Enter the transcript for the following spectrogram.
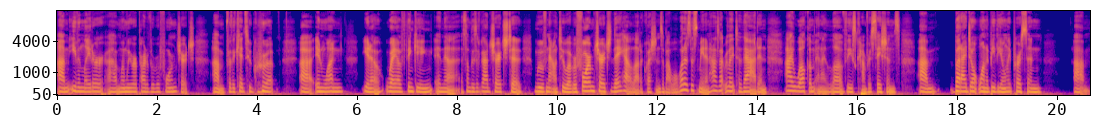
Um, even later, um, when we were part of a reformed church, um, for the kids who grew up uh, in one, you know, way of thinking in the Assemblies of God church to move now to a reformed church, they had a lot of questions about, well, what does this mean, and how does that relate to that? And I welcome and I love these conversations. Um, but I don't want to be the only person um,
